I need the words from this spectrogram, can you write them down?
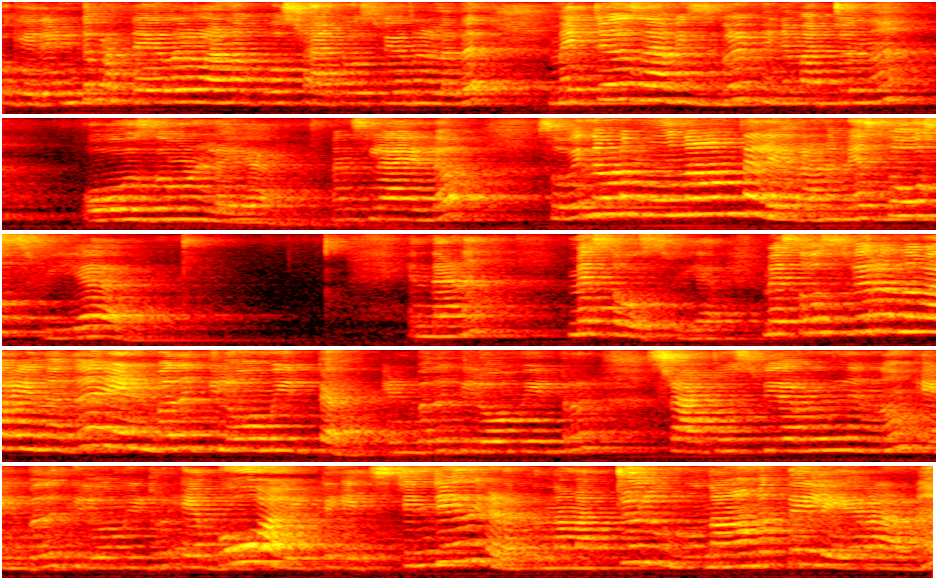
ഓക്കെ രണ്ട് പ്രത്യേകതകളാണ് അപ്പോൾ സ്ട്രാറ്റോസ്ഫിയറിനുള്ളത് മെറ്റേഴ്സ് ആർ വിസിബിൾ പിന്നെ മറ്റൊന്ന് ഓസോൺ ലെയർ മനസ്സിലായല്ലോ? സോ ഇത് നമ്മുടെ മൂന്നാമത്തെ ലെയർ ആണ്. മെസോസ്ഫിയർ എന്താണ്? മെസോസ്ഫിയർ മെസോസ്ഫിയർ എന്ന് പറയുന്നത് എൺപത് കിലോമീറ്റർ എൺപത് കിലോമീറ്റർ സ്ട്രാറ്റോസ്ഫിയറിൽ നിന്നും എൺപത് കിലോമീറ്റർ എബോവ് ആയിട്ട് എക്സ്റ്റെൻഡ് ചെയ്ത് കിടക്കുന്ന മറ്റൊരു മൂന്നാമത്തെ ലെയർ ആണ്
